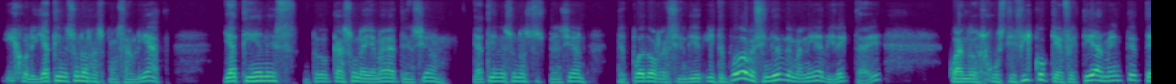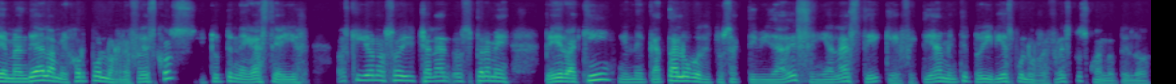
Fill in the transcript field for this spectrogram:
híjole, ya tienes una responsabilidad, ya tienes, en todo caso, una llamada de atención, ya tienes una suspensión, te puedo rescindir, y te puedo rescindir de manera directa, ¿eh? Cuando justifico que efectivamente te mandé a la mejor por los refrescos y tú te negaste a ir es que yo no soy chalán, espérame, pero aquí en el catálogo de tus actividades señalaste que efectivamente tú irías por los refrescos cuando te lo,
